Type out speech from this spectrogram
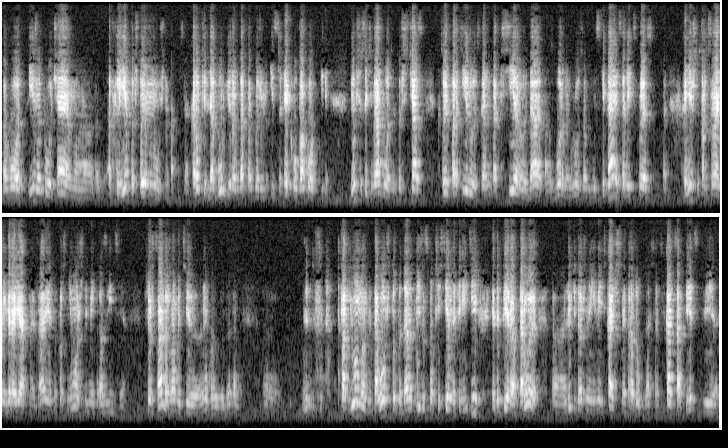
вот, и мы получаем э, от клиентов, что им нужно. Там, не знаю, коробки для бургеров, да, так скажем, из эко-упаковки. И мы все с этим работаем. Потому что сейчас, кто импортирует, скажем так, серую, да, там, сборным грузом из Китая, с Алиэкспресс, конечно, там цена невероятная, да, и это просто не может иметь развития. Все же цена должна быть, э, ну, как бы, да, там, э, подъемным для того, чтобы да, бизнес мог системно перейти. Это первое. А второе, э, люди должны иметь качественный продукт, да, сертификат соответствия,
